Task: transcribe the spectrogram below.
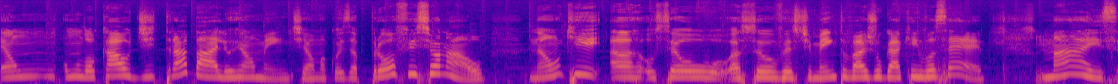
É um, um local de trabalho realmente, é uma coisa profissional. Não que a, o, seu, a seu vestimento vá julgar quem você é. Mas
